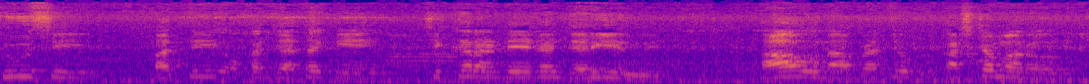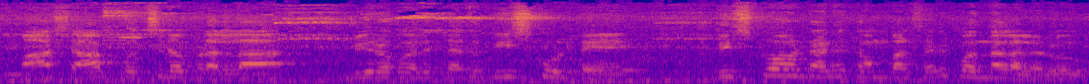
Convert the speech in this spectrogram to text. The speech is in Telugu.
చూసి ప్రతి ఒక్క జతకి చిక్కర్ అంటేయడం జరిగింది. కావున ప్రతి ఒక్క కస్టమరు మా షాప్కి వచ్చినప్పుడల్లా మీరు ఒకవేళ దశ తీసుకుంటే డిస్కౌంట్ అనేది కంపల్సరీ పొందగలరు.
